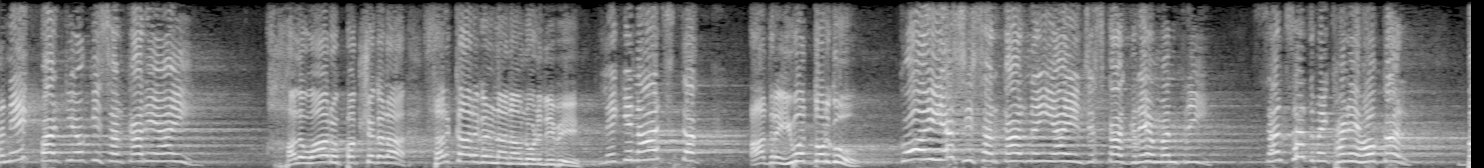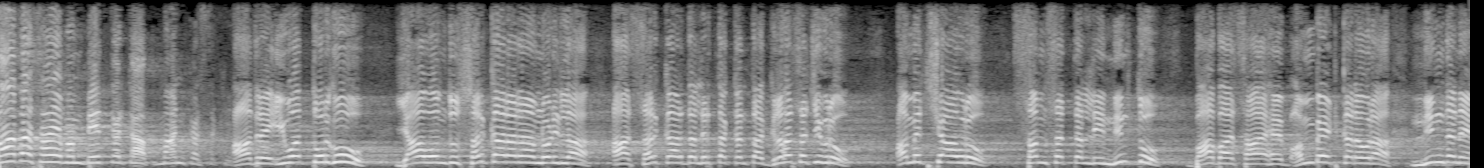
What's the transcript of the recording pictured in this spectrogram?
ಅನೇಕ ಪಾರ್ಟಿಯೋ ಕಿ ಸರ್ಕಾರ ಆಯಿ. ಹಲವಾರು ಪಕ್ಷಗಳ ಸರ್ಕಾರಗಳನ್ನ ನಾವು ನೋಡಿದೀವಿ. ಲೇಕಿನ್ ಆಜ್ ತಕ್ ಆದ್ರೆ ಇವತ್ತವರೆಗೂ ಕೋಯಿ ಐಸಿ ಸರ್ಕಾರ ನಹೀ ಆಯ್ ಜಿಸ್ಕಾ ಗೃಹ ಮಂತ್ರಿ ಸಂಸದ್ ಮೇ ಖಡೆ ಹೋಕರ್ ಬಾಬಾ ಸಾಹೇಬ್ ಅಂಬೇಡ್ಕರ್ ಕಾ ಅಪಮಾನ ಕರ್ ಸಕೆ. ಆದ್ರೆ ಇವತ್ತವರೆಗೂ ಯಾವೊಂದು ಸರ್ಕಾರ ನಾವು ನೋಡಿಲ್ಲ. ಆ ಸರ್ಕಾರದಲ್ಲಿರ್ತಕ್ಕಂತ ಗೃಹ ಸಚಿವರು ಅಮಿತ್ ಶಾ ಅವರು ಸಂಸತ್ತಲ್ಲಿ ನಿಂತು ಬಾಬಾ ಸಾಹೇಬ್ ಅಂಬೇಡ್ಕರ್ ಅವರ ನಿಂದನೆ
